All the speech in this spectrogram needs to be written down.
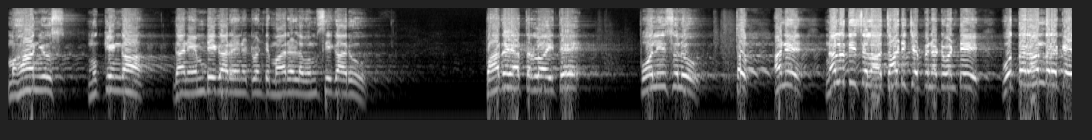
మహాన్యూస్ ముఖ్యంగా దాని ఎండి గారు అయినటువంటి మారెళ్ళ వంశీ గారు పాదయాత్రలో అయితే పోలీసులు త- అని నలుదిశలా చాటి చెప్పినటువంటి ఉత్తరాంధ్రకి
